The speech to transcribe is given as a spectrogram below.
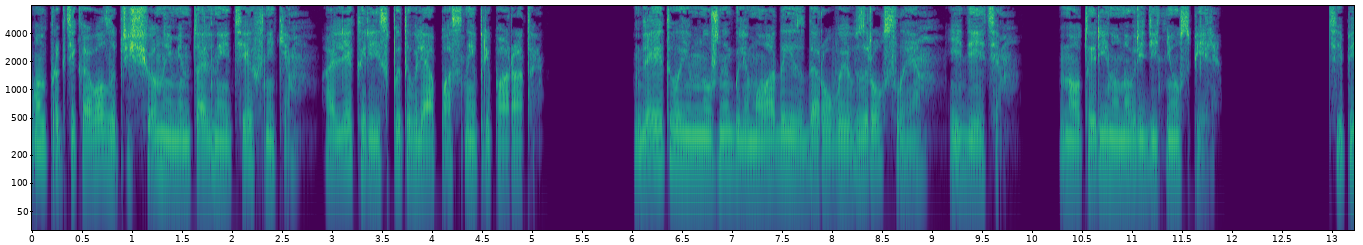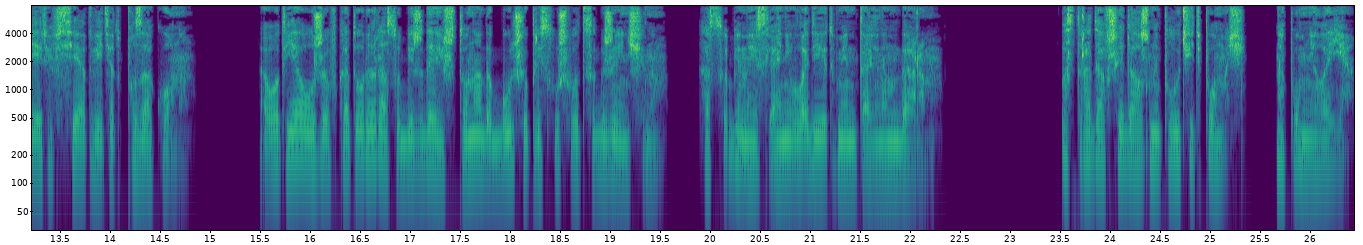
Он практиковал запрещенные ментальные техники, а лекари испытывали опасные препараты. Для этого им нужны были молодые здоровые взрослые и дети, но Терину навредить не успели. Теперь все ответят по закону. А вот я уже в который раз убеждаюсь, что надо больше прислушиваться к женщинам, особенно если они владеют ментальным даром. «Пострадавшие должны получить помощь», — напомнила я.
